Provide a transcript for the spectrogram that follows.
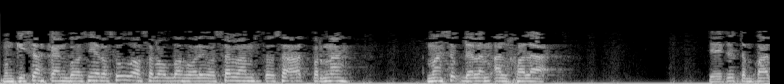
mengkisahkan bahwasanya Rasulullah sallallahu alaihi wasallam suatu saat pernah masuk dalam al-khala yaitu tempat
